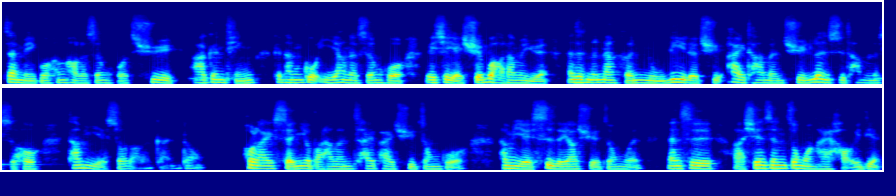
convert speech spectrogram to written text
在美国很好的生活去阿根廷跟他们过一样的生活，而且也学不好他们语言，但是仍然很努力的去爱他们，去认识他们的时候，他们也受到了感动。后来神又把他们差派去中国，他们也试着要学中文。但是啊，先生中文还好一点，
